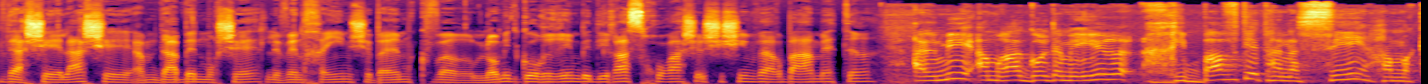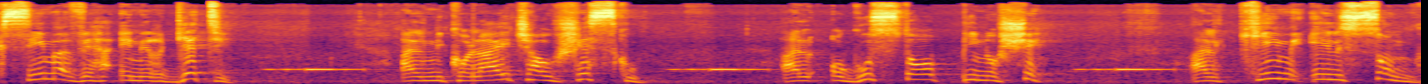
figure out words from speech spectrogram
והשאלה שעמדה בין משה לבין חיים שבהם כבר לא מתגוררים בדירה שכורה של 64 מטר, על מי אמרה גולדה מאיר, חיבבתי את הנשיא המקסים והאנרגטי. על ניקולאי צ'אושסקו. על אוגוסטו פינושה. על קים איל סונג.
